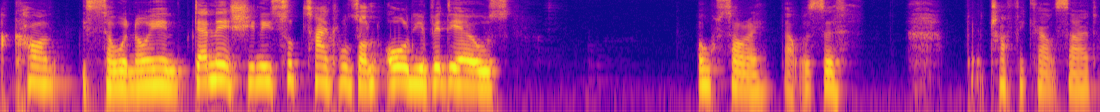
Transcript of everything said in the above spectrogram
I can't. It's so annoying. Dennis, you need subtitles on all your videos. Oh, sorry. That was a bit of traffic outside.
